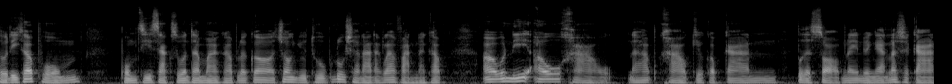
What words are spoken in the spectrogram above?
สวัสดีครับผม ผมศรีศักดิ์สวนธรรมาครับ แล้วก็ช่อง YouTube ลูกชนานักล่าฝันนะครับเอาวันนี้เอาข่าวนะครับข่าวเกี่ยวกับการเปิดสอบในหน่วยงานราชการ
